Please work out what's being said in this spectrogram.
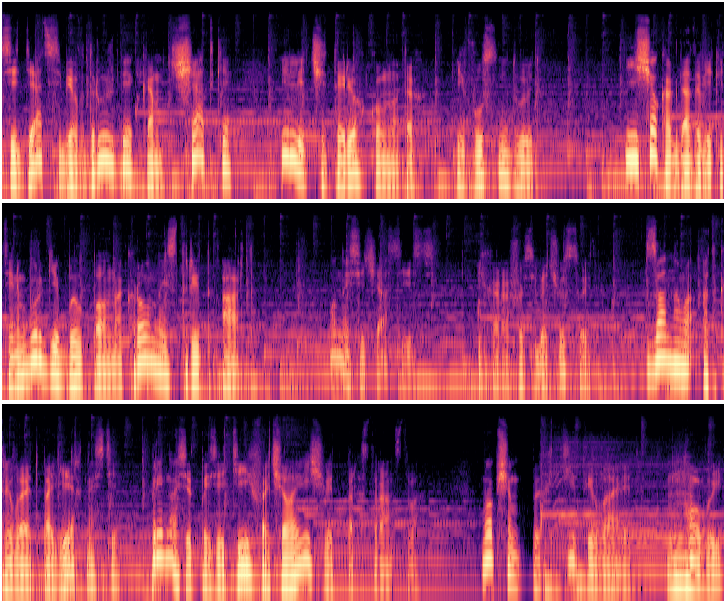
сидят себе в дружбе, Камчатке или четырех комнатах и в ус не дуют. Еще когда-то в Екатеринбурге был полнокровный стрит-арт. Он и сейчас есть и хорошо себя чувствует. Заново открывает поверхности, приносит позитив, очеловечивает пространство. В общем, пыхтит и варит. Но вы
